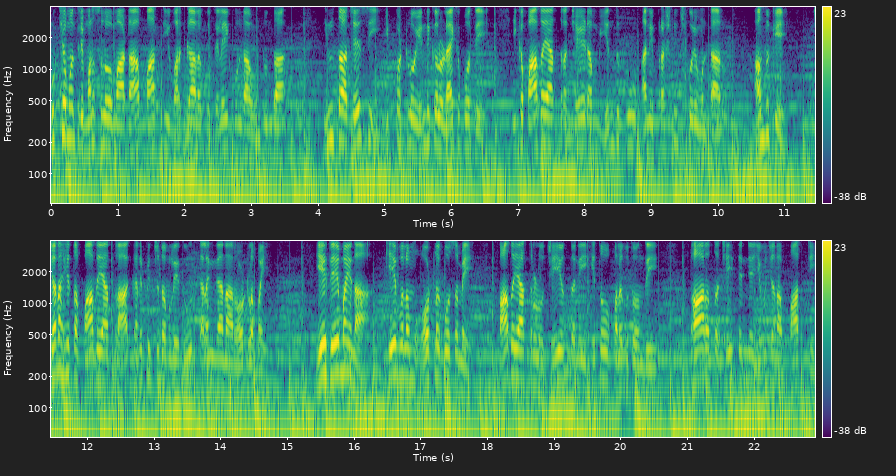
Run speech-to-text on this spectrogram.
ముఖ్యమంత్రి మనసులో మాట పార్టీ వర్గాలకు తెలియకుండా ఉంటుందా? ఇంత చేసి ఇప్పట్లో ఎన్నికలు లేకపోతే ఇక పాదయాత్ర చేయడం ఎందుకు అని ప్రశ్నించుకుని ఉంటారు. అందుకే జనహిత పాదయాత్ర కనిపించడం లేదు తెలంగాణ రోడ్లపై. ఏదేమైనా కేవలం ఓట్ల కోసమే పాదయాత్రలు చేయొద్దని హితవు పలుకుతోంది భారత చైతన్య యువజన పార్టీ.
